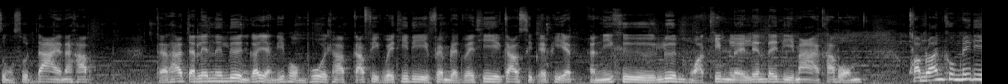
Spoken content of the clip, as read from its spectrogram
สูงสุดได้นะครับ แต่ถ้าจะเล่นลื่นๆ ก็อย่างที่ผมพูดครับ กราฟิกไว้ที่ดี เฟรมเรทไว้ที่ 90 fps อันนี้คือลื่นหัวทิ่มเลยเล่นได้ดีมากครับผม ความร้อนคุมได้ดี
